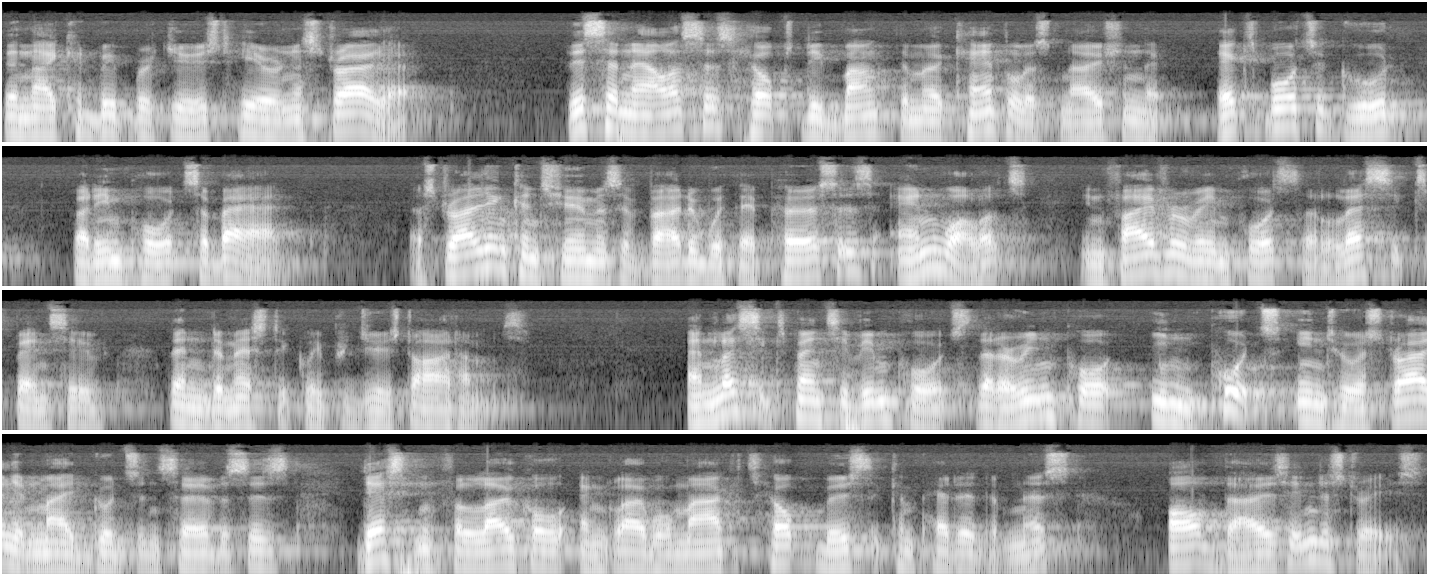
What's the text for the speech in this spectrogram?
than they could be produced here in Australia. This analysis helps debunk the mercantilist notion that exports are good but imports are bad. Australian consumers have voted with their purses and wallets in favour of imports that are less expensive than domestically produced items. And less expensive imports that are import inputs into Australian-made goods and services destined for local and global markets help boost the competitiveness of those industries.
